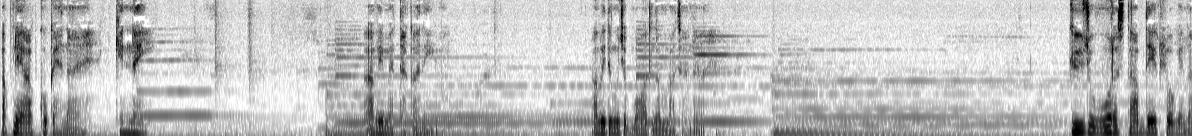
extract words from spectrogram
अपने आप को कहना है कि नहीं, अभी मैं थका नहीं हूँ। अभी तो मुझे बहुत लंबा जाना है। क्योंकि जो वो रास्ता आप देख लोगे ना,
